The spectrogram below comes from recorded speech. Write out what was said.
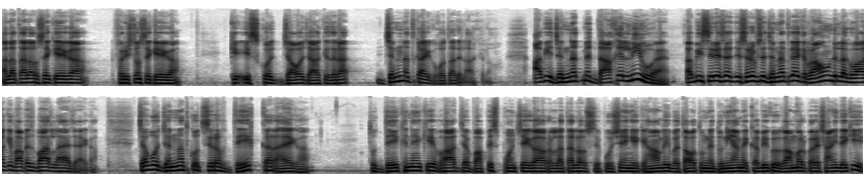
اللہ تعالیٰ اسے کہے گا، فرشتوں سے کہے گا کہ اس کو جاؤ جا کے ذرا جنت کا ایک غوطہ دلا کے لاؤ۔ اب یہ جنت میں داخل نہیں ہوا ہے۔ ابھی سرے سے صرف سے جنت کا ایک راؤنڈ لگوا کے واپس باہر لایا جائے گا۔ جب وہ جنت کو صرف دیکھ کر آئے گا، تو دیکھنے کے بعد جب واپس پہنچے گا اور اللہ تعالیٰ اس سے پوچھیں گے کہ ہاں بھائی، بتاؤ تم نے دنیا میں کبھی کوئی غم اور پریشانی دیکھی؟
